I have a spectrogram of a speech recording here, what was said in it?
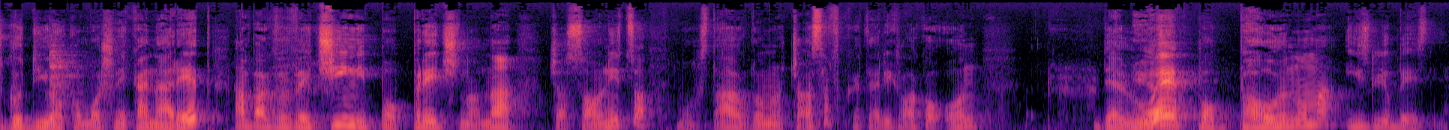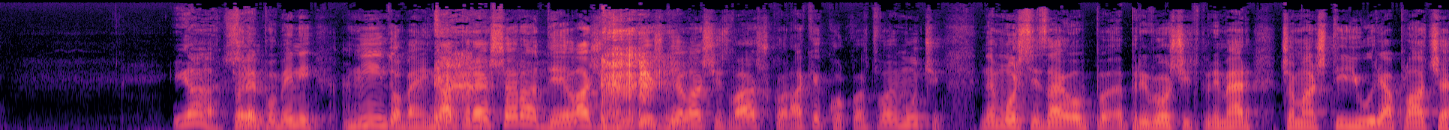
zgodijo, ko moš nekaj narediti, ampak v večini poprečno na časovnico mu ostaja ogromno časa, v katerih lahko on deluje ja. popolnoma iz ljubezni. Ja, Torej pomeni, ni dobenega prešara, delaš, vidiš, delaš, izvajaš korake, koliko v tvoji moči. Ne moreš si zdaj privoščiti primer, če imaš ti Jurija plače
